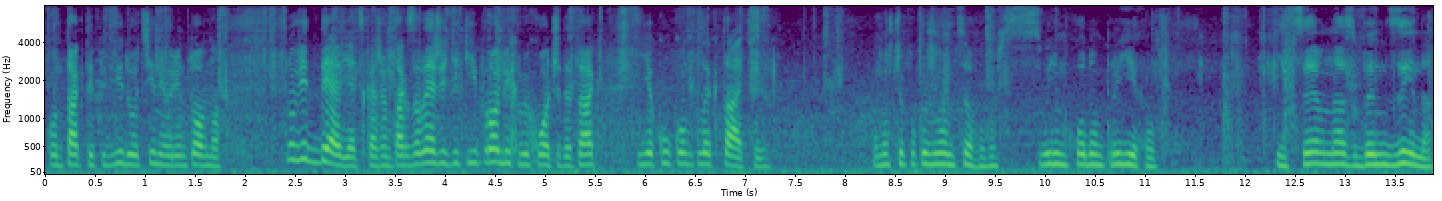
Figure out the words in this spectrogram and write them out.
контакти під відео, ціни орієнтовно. Ну, від 9, скажімо так, залежить, який пробіг ви хочете, так, і яку комплектацію. А ну ще покажу вам цього, бо своїм ходом приїхав. І це в нас бензина.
